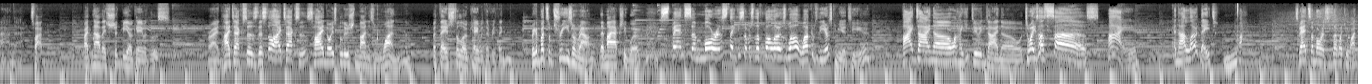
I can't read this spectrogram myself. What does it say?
Ah, nah, it's fine. Right now, they should be okay with this. Right. High taxes. There's still high taxes. High noise pollution minus one, but they're still okay with everything. We can put some trees around. That might actually work. Spencer Morris, thank you so much for the follow as well. Welcome to the Years community. Hi, Dino. How you doing, Dino? Toys are sus. Hi. And hello, Nate. Mwah. Spencer Morris, is that what you want?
